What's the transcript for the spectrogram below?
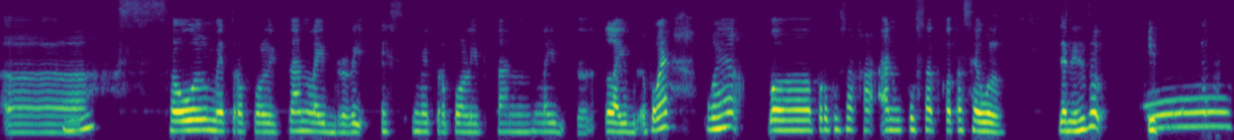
eh, Hmm. Seoul Metropolitan Library eh, Metropolitan Lib- Library pokoknya pokoknya eh, perpustakaan pusat kota Seoul. Dan itu tuh itu Oh,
